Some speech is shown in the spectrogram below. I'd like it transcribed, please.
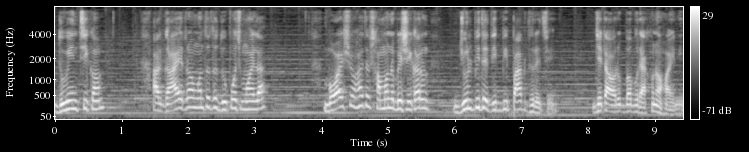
দু ইঞ্চি কম। আর গায়ের রং অন্তত দুপোঁচ ময়লা। বয়সও হয়তো সামান্য বেশি, কারণ জুলপিতে দিব্যি পাক ধরেছে, যেটা অরূপবাবুর এখনও হয়নি।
